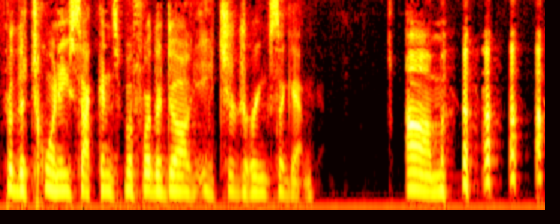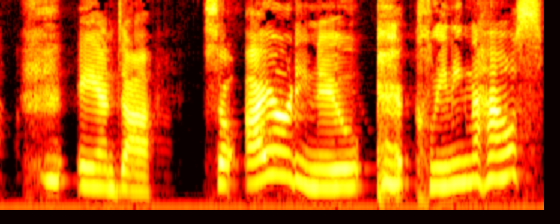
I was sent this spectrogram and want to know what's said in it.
for the 20 seconds before the dog eats or drinks again. Um, and uh, so I already knew cleaning the house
